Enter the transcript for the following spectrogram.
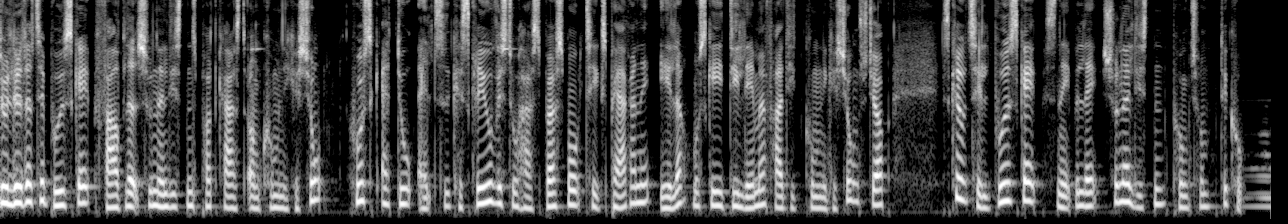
Du lytter til Budskab, Fagblad Journalistens podcast om kommunikation. Husk, at du altid kan skrive, hvis du har spørgsmål til eksperterne, eller måske et dilemma fra dit kommunikationsjob. Skriv til budskab journalisten.dk.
